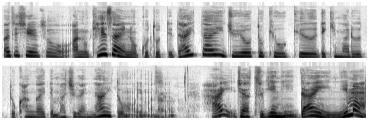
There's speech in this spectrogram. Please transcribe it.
私そうあの経済のことって大体需要と供給で決まると考えて間違いないと思います。はいじゃあ次に第2問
